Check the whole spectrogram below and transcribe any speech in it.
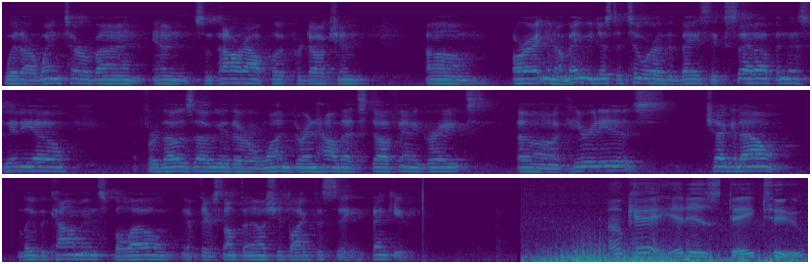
with our wind turbine and some power output production um, or you know maybe just a tour of the basic setup in this video for those of you that are wondering how that stuff integrates, uh, here it is. Check it out. Leave the comments below if there's something else you'd like to see. Thank you. Okay, it is day two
